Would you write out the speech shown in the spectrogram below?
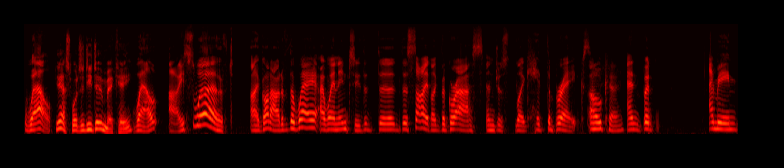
Well, Yes. What did you do, Micky? well, I swerved. I got out of the way. I went into the, the, the side, like the grass, and just like hit the brakes. Okay. And but, I mean,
